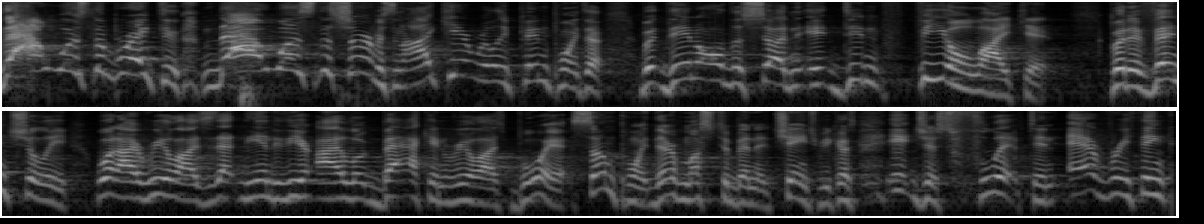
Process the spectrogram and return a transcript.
That was the breakthrough. That was the service. And I can't really pinpoint that. But then all of a sudden, it didn't feel like it. But eventually, what I realized is at the end of the year, I look back and realize, boy, at some point there must have been a change because it just flipped and everything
